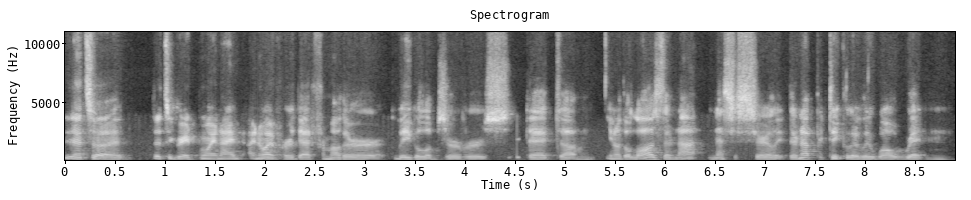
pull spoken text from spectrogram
that's a that's a great point. I, I know I've heard that from other legal observers that um, you know the laws they're not necessarily they're not particularly well written.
